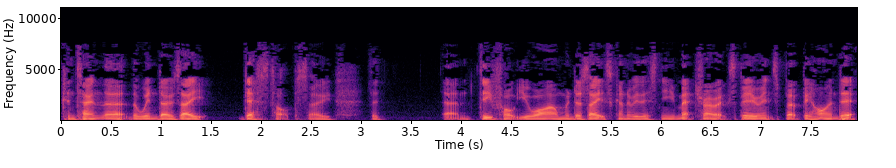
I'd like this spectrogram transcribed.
contain the, the Windows 8 desktop. So the um, default UI on Windows 8 is going to be this new Metro experience, but behind it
